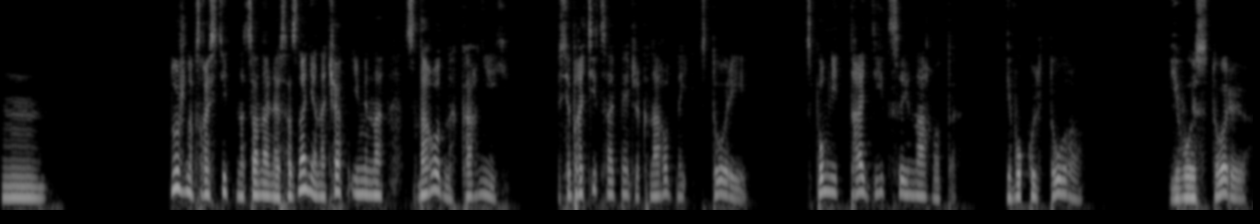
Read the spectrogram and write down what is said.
нужно взрастить национальное сознание, начав именно с народных корней. То есть обратиться опять же к народной истории, вспомнить традиции народа, его культуру, его историю –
